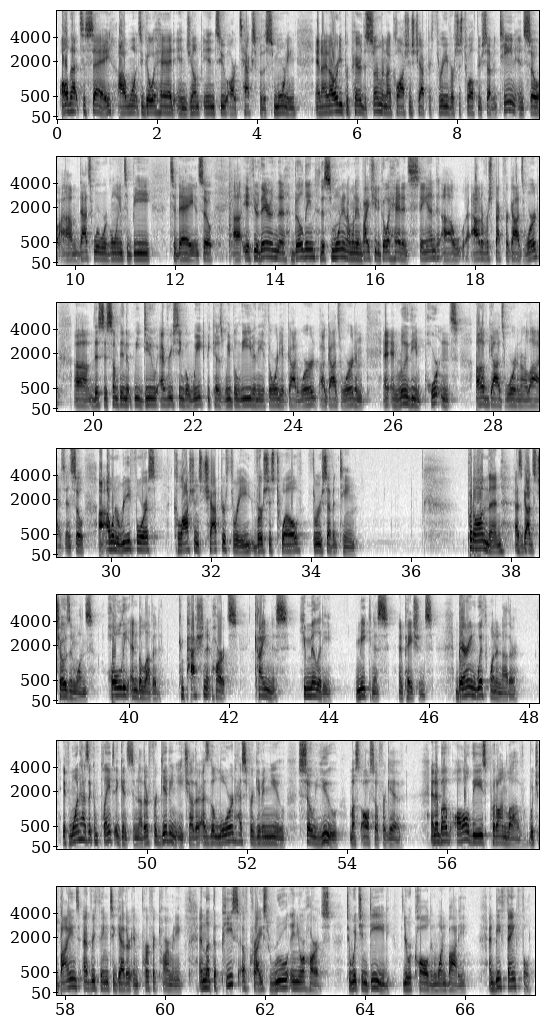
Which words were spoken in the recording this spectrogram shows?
all that to say, I want to go ahead and jump into our text for this morning. And I'd already prepared the sermon on Colossians chapter 3, verses 12 through 17. And so um, that's where we're going to be today. And so, uh, if you're there in the building this morning, I want to invite you to go ahead and stand uh, out of respect for God's word. Uh, this is something that we do every single week because we believe in the authority of God word, uh, God's word, and, and, and really the importance of God's word in our lives. And so, I want to read for us Colossians chapter 3, verses 12 through 17. Put on then, as God's chosen ones, holy and beloved compassionate hearts, kindness, humility, meekness, and patience, bearing with one another. If one has a complaint against another, forgiving each other as the Lord has forgiven you, so you must also forgive. And above all these, put on love, which binds everything together in perfect harmony. And let the peace of Christ rule in your hearts, to which indeed you were called in one body. And be thankful.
